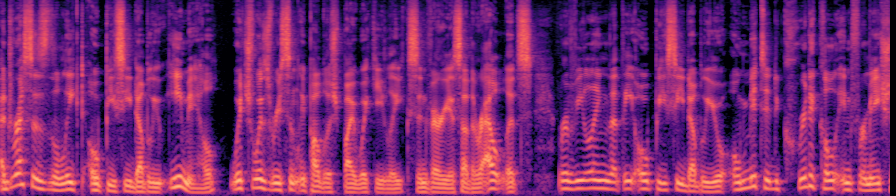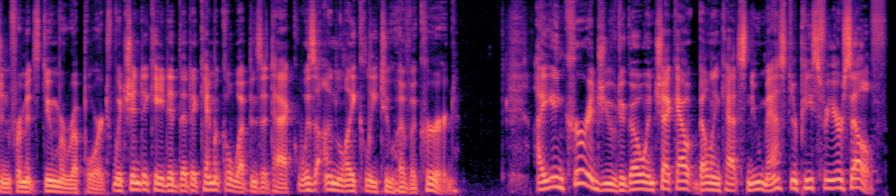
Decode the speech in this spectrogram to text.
addresses the leaked OPCW email, which was recently published by WikiLeaks and various other outlets, revealing that the OPCW omitted critical information from its Douma report, which indicated that a chemical weapons attack was unlikely to have occurred. I encourage you to go and check out Bellingcat's new masterpiece for yourself.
